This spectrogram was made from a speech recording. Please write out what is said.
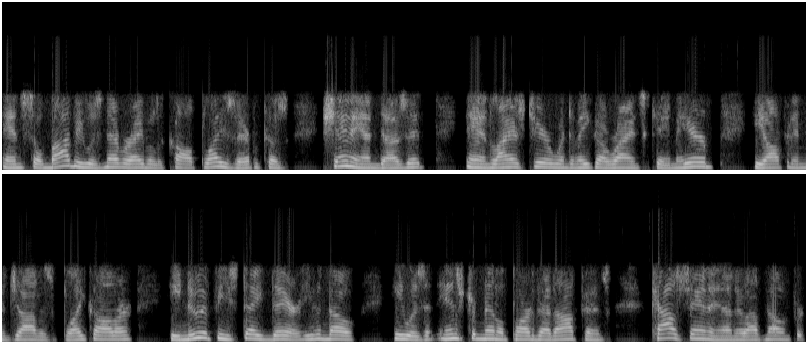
And so Bobby was never able to call plays there because Shanahan does it. And last year, when DeMeco Ryans came here, he offered him a job as a play caller. He knew if he stayed there, even though he was an instrumental part of that offense, Kyle Shanahan, who I've known for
